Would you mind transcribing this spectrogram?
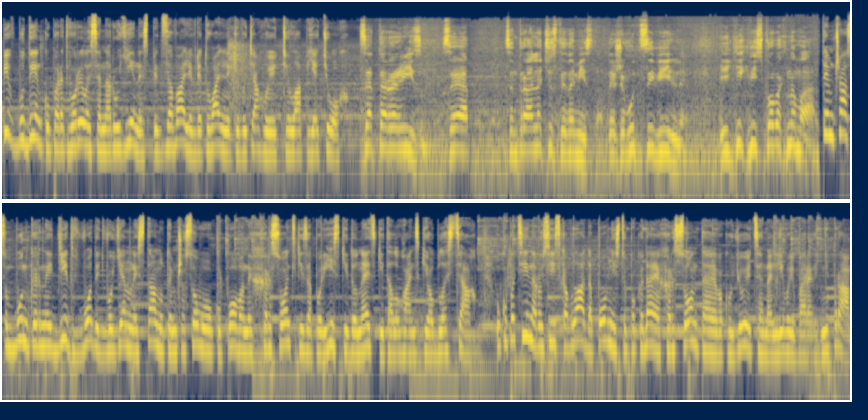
Півбудинку перетворилися на руїни. З під завалів рятувальники витягують тіла п'ятьох. Це тероризм, це центральна частина міста, де живуть цивільні, яких військових нема. Тим часом бункерний дід вводить воєнний стан у тимчасово окупованих Херсонській, Запорізькій, Донецькій та Луганській областях. Окупаційна російська влада повністю покидає Херсон та евакуюється на лівий берег Дніпра.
